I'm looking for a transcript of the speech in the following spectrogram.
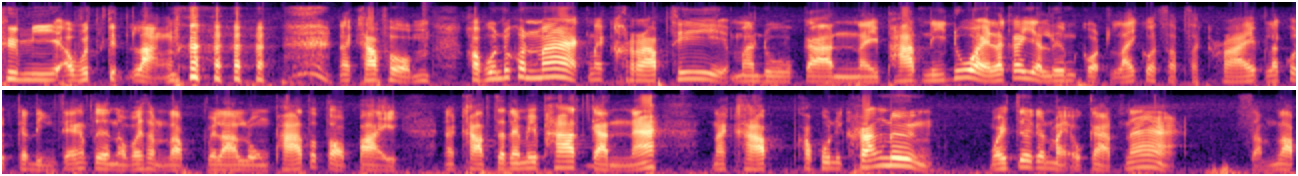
คือมีอาวุธติดหลังนะครับผม ขอบคุณทุกคนมากนะครับที่มาดูกันในพาร์ทนี้ด้วย แล้วก็อย่าลืมกดไลค์กด Subscribe และกดกระดิ่งแจ้งเตือนเอาไว้สำหรับเวลาลงพาร์ทต่อไปนะครับจะได้ไม่พลาดกันนะนะครับขอบคุณอีกครั้งหนึ่ง ไว้เจอกันใหม่โอกาสหน้าสำหรับ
